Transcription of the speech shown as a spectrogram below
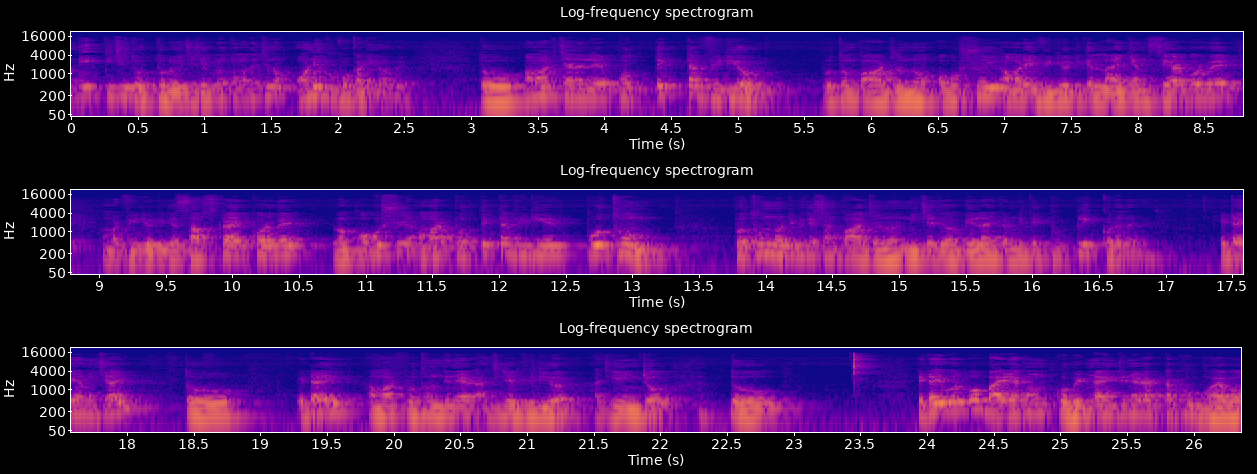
অনেক কিছু তথ্য রয়েছে যেগুলো তোমাদের জন্য অনেক উপকারী হবে। তো আমার চ্যানেলের প্রত্যেকটা ভিডিও প্রথম পাওয়ার জন্য অবশ্যই আমার এই ভিডিওটিকে লাইক অ্যান্ড শেয়ার করবে, আমার ভিডিওটিকে সাবস্ক্রাইব করবে এবং অবশ্যই আমার প্রত্যেকটা ভিডিওর প্রথম প্রথম নোটিফিকেশন পাওয়ার জন্য নিচে দেওয়া বেল আইকনটিতে একটু ক্লিক করে দেবে। এটাই আমি চাই। তো এটাই আমার প্রথম দিনের আজকে ভিডিওর আজকে ইন্টো তো এটাই বলব, বাইরে এখন কোভিড নাইন্টিনের একটা খুব ভয়াবহ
